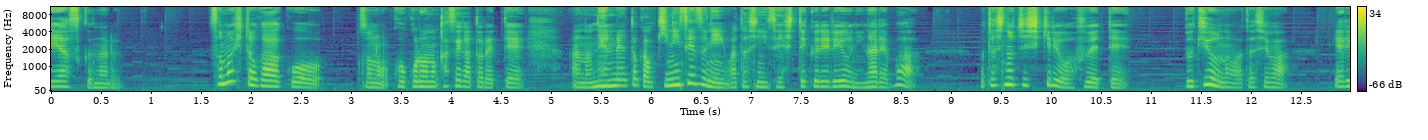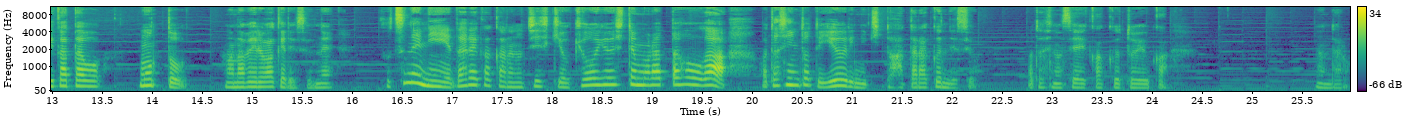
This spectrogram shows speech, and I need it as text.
えやすくなる。その人が、こう、その心の枷が取れて、あの、年齢とかを気にせずに私に接してくれるようになれば、私の知識量は増えて、不器用な私は、やり方をもっと学べるわけですよね。常に誰かからの知識を共有してもらった方が私にとって有利にきっと働くんですよ。私の性格というか、なんだろ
